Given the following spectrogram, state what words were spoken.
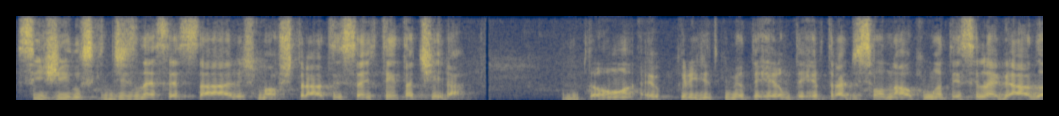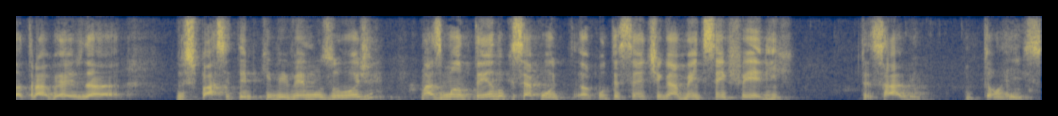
sigilos desnecessários, maus tratos, isso a gente tenta tirar. Então, eu acredito que meu terreiro é um terreiro tradicional que mantém esse legado através da, do espaço e tempo que vivemos hoje, mas mantendo o que se acontecia antigamente sem ferir, sabe? Então é isso.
